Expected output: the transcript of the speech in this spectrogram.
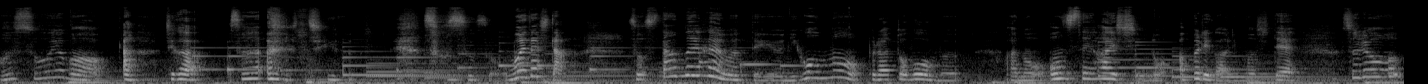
あそういえばあ違う。さ 違う。そうそうそう。思い出した。そうスタンド FM っていう日本のプラットフォームあの音声配信のアプリがありましてそれを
